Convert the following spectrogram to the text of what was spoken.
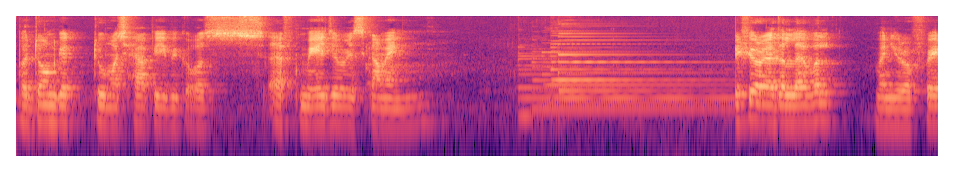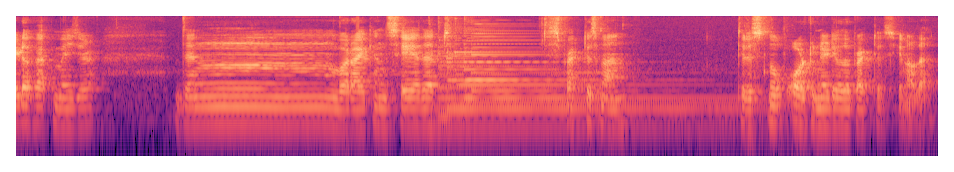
But don't get too much happy because F major is coming. If you're at the level when you're afraid of F major, then what I can say that just practice man there is no alternative to practice you know that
